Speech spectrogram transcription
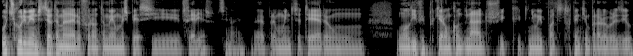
Os descobrimentos, de certa maneira, foram também uma espécie de férias. É? Eh, Para muitos até era um, um alívio porque eram condenados e que tinham a hipótese de repente iam parar ao Brasil.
